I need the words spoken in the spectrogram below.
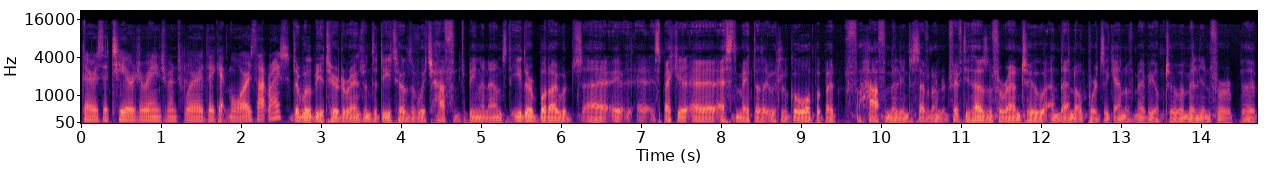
there's a tiered arrangement where they get more. Is that right? There will be a tiered arrangement, the details of which haven't been announced either. But I would uh, specu- uh, estimate that it will go up about half a million to seven hundred fifty thousand for round two, and then upwards again of maybe up to a million for the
